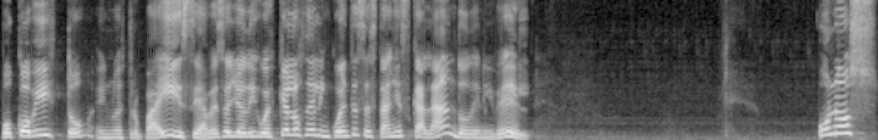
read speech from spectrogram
poco visto en nuestro país, y a veces yo digo, es que los delincuentes están escalando de nivel. Unos,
